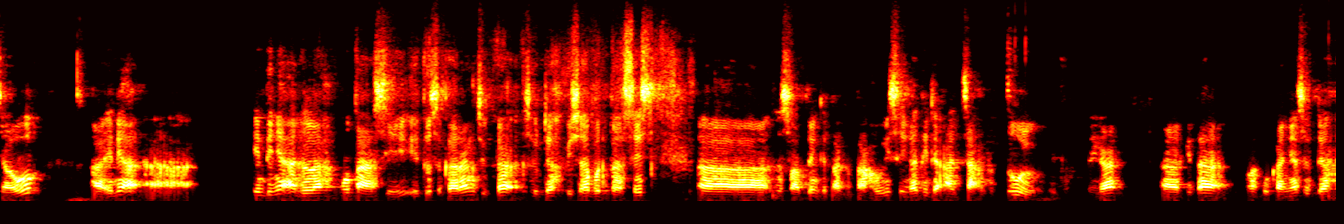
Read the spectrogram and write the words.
jauh. Uh, ini uh, intinya adalah mutasi itu sekarang juga sudah bisa berbasis uh, sesuatu yang kita ketahui sehingga tidak acak betul, gitu. sehingga uh, kita melakukannya sudah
